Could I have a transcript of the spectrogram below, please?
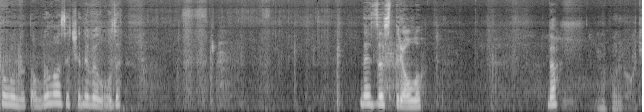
Що воно вилазить чи не вилозе? Десь застряло. Да? На переході.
